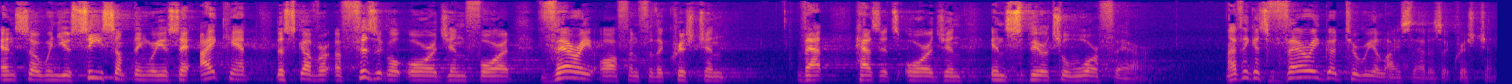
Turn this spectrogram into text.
and so when you see something where you say, I can't discover a physical origin for it, very often for the Christian, that has its origin in spiritual warfare. I think it's very good to realize that as a Christian.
